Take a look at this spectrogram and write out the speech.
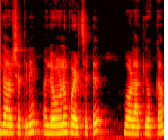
ഇതാവശ്യത്തിന് നല്ലോണം കുഴച്ചിട്ട് ബോളാക്കി വെക്കാം.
